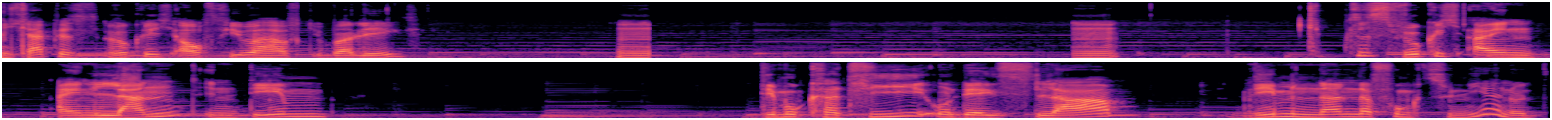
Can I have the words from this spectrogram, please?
ich habe jetzt wirklich auch fieberhaft überlegt. Hm. Hm. Gibt es wirklich ein, ein Land, in dem Demokratie und der Islam nebeneinander funktionieren und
